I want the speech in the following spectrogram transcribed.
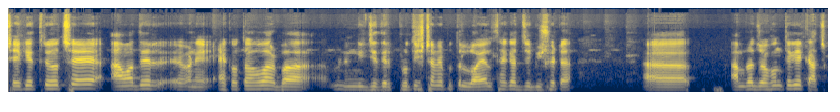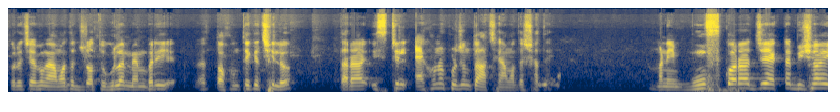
সেক্ষেত্রে হচ্ছে আমাদের মানে একতা হওয়ার বা মানে নিজেদের প্রতিষ্ঠানের প্রতি লয়াল থাকার যে বিষয়টা আমরা যখন থেকে কাজ করেছি এবং আমাদের যতগুলো মেম্বারই তখন থেকে ছিল, তারা স্টিল এখনও পর্যন্ত আছে আমাদের সাথে। মানে মুভ করার যে একটা বিষয়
